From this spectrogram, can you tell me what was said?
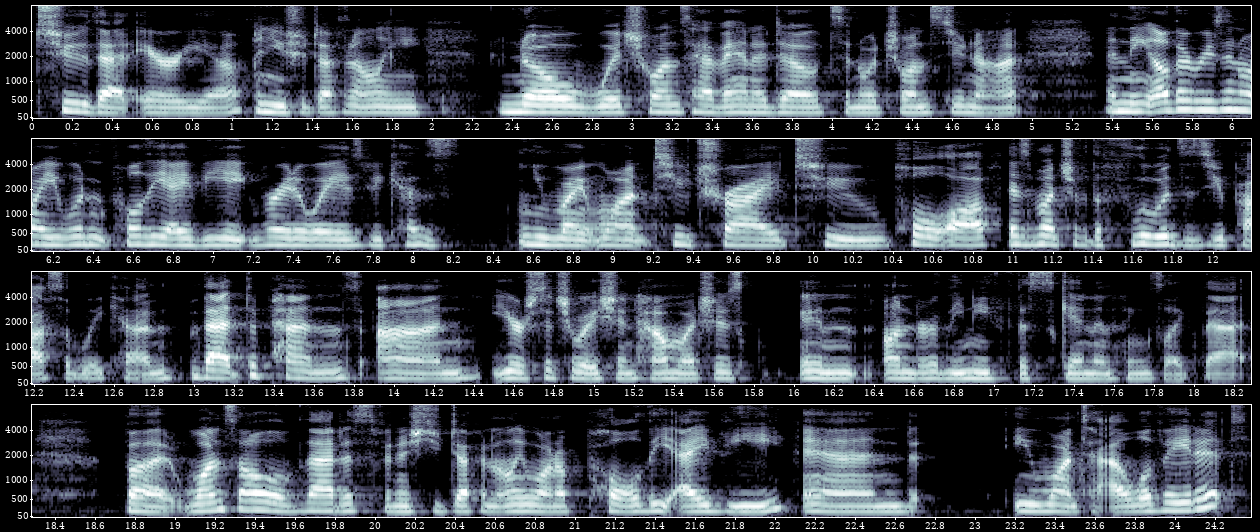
to that area and you should definitely know which ones have antidotes and which ones do not. And the other reason why you wouldn't pull the IV right away is because you might want to try to pull off as much of the fluids as you possibly can. That depends on your situation, how much is in underneath the skin and things like that. But once all of that is finished, you definitely want to pull the IV and you want to elevate it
